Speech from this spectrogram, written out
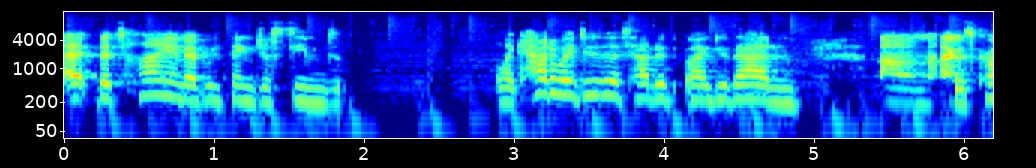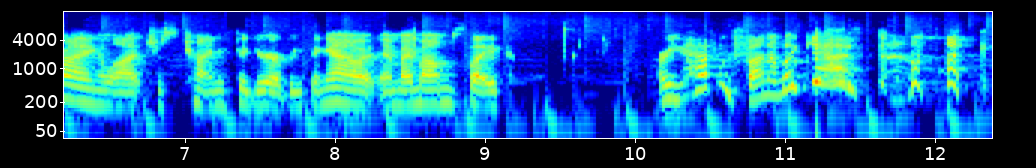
at the time everything just seemed like how do i do this? How do i do that? And um, i was crying a lot just trying to figure everything out. And my mom's like are you having fun? I'm like yes. I'm like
